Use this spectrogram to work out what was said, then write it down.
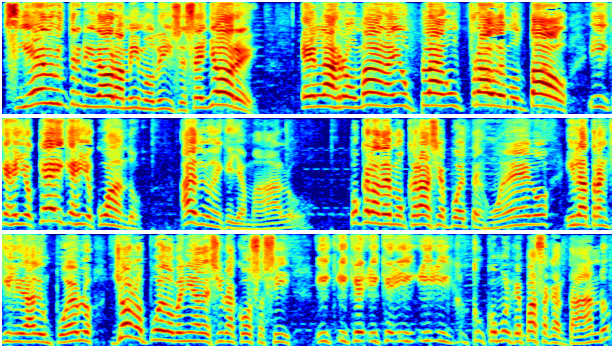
Si Edwin Trinidad ahora mismo dice, señores, en la romana hay un plan, un fraude montado, y que sé yo qué, y que sé yo cuándo, a Edwin hay que llamarlo. Porque la democracia puesta en juego y la tranquilidad de un pueblo. Yo no puedo venir a decir una cosa así y, y que, y que- y- y- y como el que pasa cantando.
